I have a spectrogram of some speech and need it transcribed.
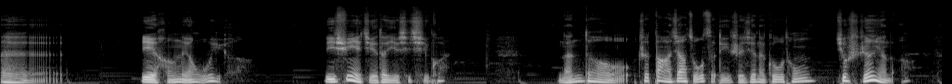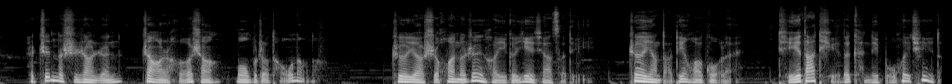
呃，叶恒良无语了，李迅也觉得有些奇怪。难道这大家族子弟之间的沟通就是这样的？还真的是让人丈二和尚摸不着头脑呢。这要是换了任何一个叶家子弟，这样打电话过来，铁打铁的肯定不会去的。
